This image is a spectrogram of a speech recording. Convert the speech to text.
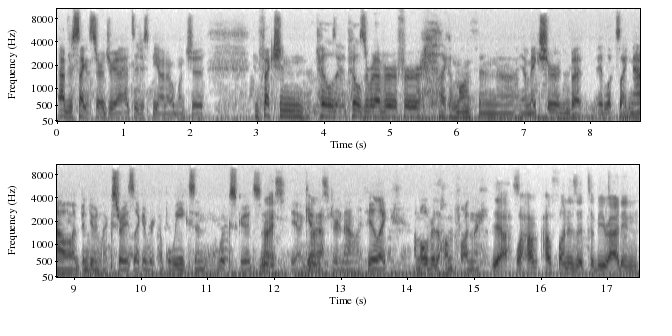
after the second surgery, I had to just be on a whole bunch of infection pills pills or whatever for like a month and uh, you know, make sure. But it looks like now I've been doing X-rays like every couple weeks and it looks good. So Nice. yeah, getting Nice. after it now. I feel like I'm over the hump finally. yeah. Well, how how fun is it to be riding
